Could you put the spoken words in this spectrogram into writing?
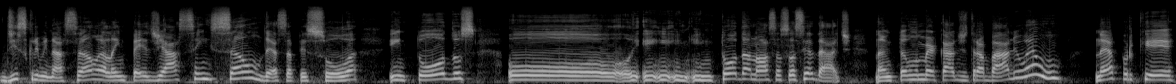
discriminação ela impede a ascensão dessa pessoa em todos o, em, em toda a nossa sociedade. Né? Então, no mercado de trabalho é um né? Porque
